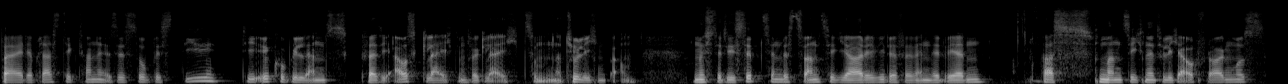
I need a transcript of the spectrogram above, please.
Bei der Plastiktanne ist es so, bis die die Ökobilanz quasi ausgleicht im Vergleich zum natürlichen Baum, müsste die 17 bis 20 Jahre wiederverwendet werden. Was man sich natürlich auch fragen muss,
